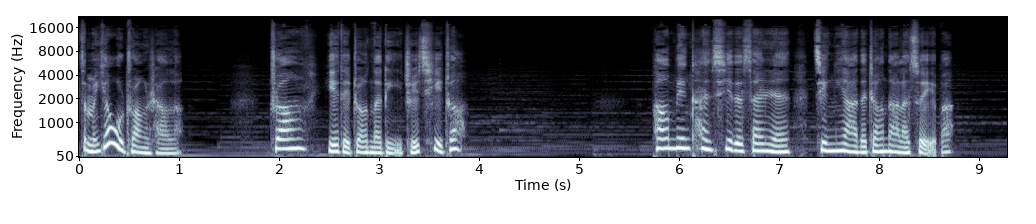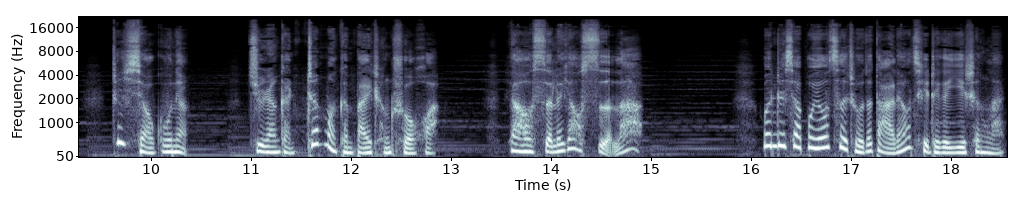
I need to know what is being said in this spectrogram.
怎么又撞上了？装也得装的理直气壮。旁边看戏的三人惊讶的张大了嘴巴，这小姑娘居然敢这么跟白城说话，要死了，要死了！温之夏不由自主的打量起这个医生来。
